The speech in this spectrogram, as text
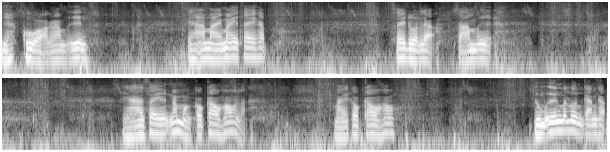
เดี๋ยวกูออกลำอื่น ไปหาไม้ไม้ใส่ครับ ใส่โดดแล้วสามมือ หาใส่น้ำหมองเก่าๆเฮาล่ะไม้เก่าๆเฮาหนุ่มอื่นมาลุ้นกันครับ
